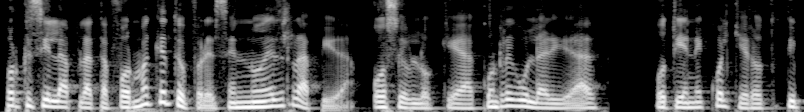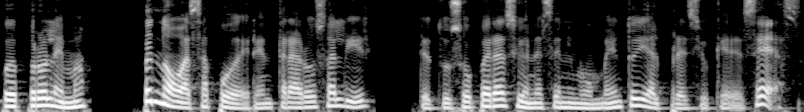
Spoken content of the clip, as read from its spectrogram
Porque si la plataforma que te ofrecen no es rápida o se bloquea con regularidad o tiene cualquier otro tipo de problema, pues no vas a poder entrar o salir de tus operaciones en el momento y al precio que deseas.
